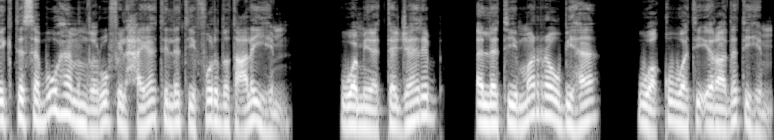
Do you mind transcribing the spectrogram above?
اكتسبوها من ظروف الحياة التي فرضت عليهم ومن التجارب التي مروا بها وقوة إرادتهم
